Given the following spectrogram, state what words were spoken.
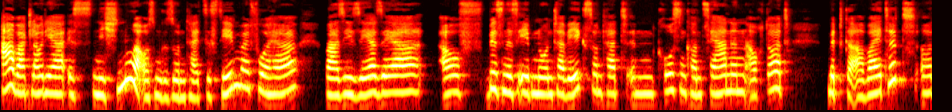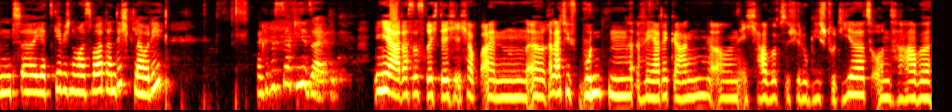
aber Claudia ist nicht nur aus dem Gesundheitssystem, weil vorher war sie sehr, sehr auf Business-Ebene unterwegs und hat in großen Konzernen auch dort mitgearbeitet. Und äh, jetzt gebe ich nochmal das Wort an dich, Claudi, weil du bist sehr vielseitig. Ja, das ist richtig. Ich habe einen äh, relativ bunten Werdegang. ich habe Psychologie studiert und habe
